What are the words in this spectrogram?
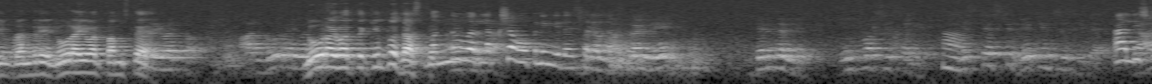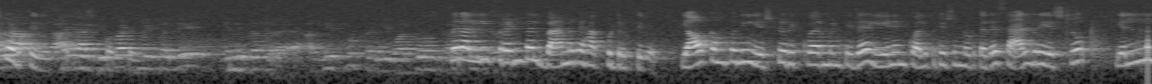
ಈಗ ಬಂದ್ರಿ ನೂರೈವತ್ತು ಸಂಸ್ಥೆ. ನೂರೈವತ್ತಕ್ಕಿಂತಲೂ ಜಾಸ್ತಿ. ಒಂದೂವರೆ ಲಕ್ಷ ಓಪನಿಂಗ್ ಇದೆ ಸರ್ ಆ, list ಕೊಡ್ತೀವಿ. ಸರ್ ಅಲ್ಲಿ ಫ್ರಂಟ್ ಅಲ್ಲಿ ಬ್ಯಾನರ್ ಹಾಕ್ಬಿಟ್ಟಿರ್ತೀವಿ. ಯಾವ ಕಂಪನಿ ಎಷ್ಟು ರಿಕ್ವೈರ್ಮೆಂಟ್ ಇದೆ ಏನೇನು ಕ್ವಾಲಿಫಿಕೇಶನ್ ನೋಡ್ತಾ ಇದೆ ಸ್ಯಾಲ್ರಿ ಎಷ್ಟು ಎಲ್ಲ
